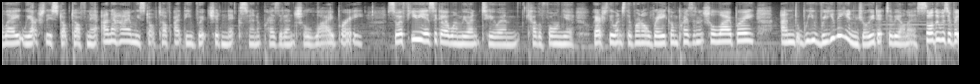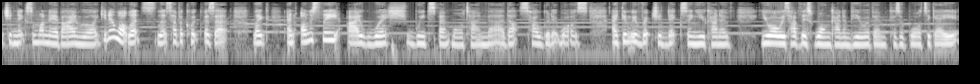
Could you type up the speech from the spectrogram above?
LA, we actually stopped off near Anaheim. We stopped off at the Richard Nixon Presidential Library. So a few years ago, when we went to um, California, we actually went to the Ronald Reagan Presidential Library, and we really enjoyed it. To be honest, so there was a Richard Nixon one nearby, and we were like, you know what, let's let's have a quick visit. Like, and honestly, I wish we'd spent more time there. That's how good it was. I think with Richard Nixon, you kind of you always have this one kind of view of him because of Watergate,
